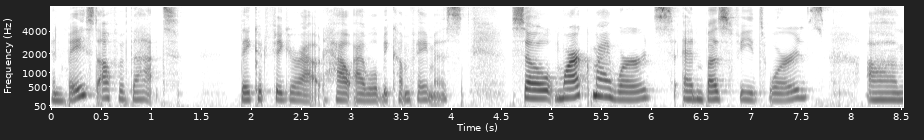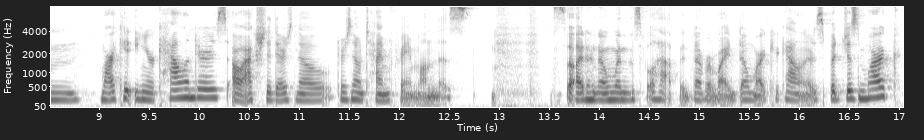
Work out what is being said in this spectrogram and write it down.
And based off of that, they could figure out how I will become famous. So mark my words and BuzzFeed's words. Um, mark it in your calendars. Oh, actually, there's no there's no time frame on this, so I don't know when this will happen. Never mind. Don't mark your calendars, but just mark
